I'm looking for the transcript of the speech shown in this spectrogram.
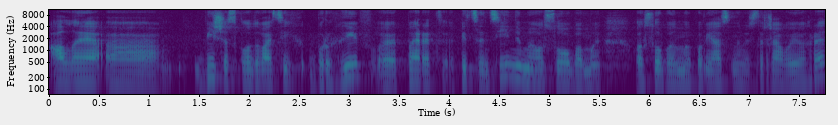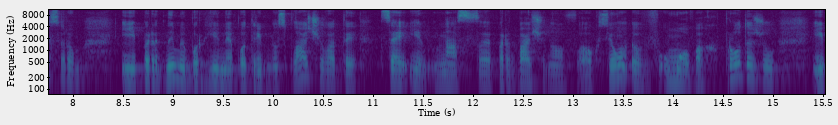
але е, більша складова цих боргів перед підсанкційними особами, особами пов'язаними з державою агресором, і перед ними борги не потрібно сплачувати. Це і в нас передбачено в аукціон в умовах продажу, і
